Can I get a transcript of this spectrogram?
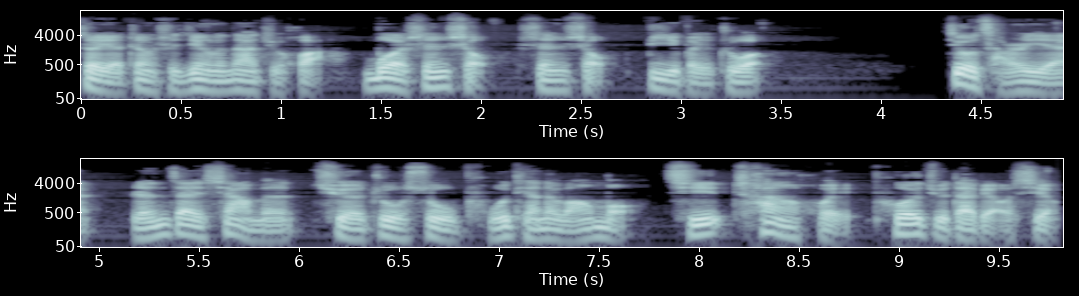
这也正是应了那句话：“莫伸手，伸手必被捉。”就此而言，人在厦门却住宿莆田的王某，其忏悔颇具代表性。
